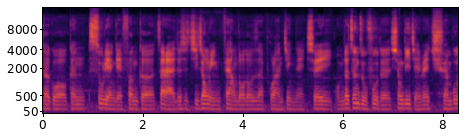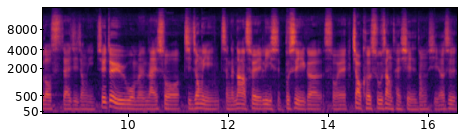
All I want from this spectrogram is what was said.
德国跟苏联给分割，再来就是集中营，非常多都是在波兰境内，所以我们的曾祖父的兄弟姐妹全部都死在集中营。所以对于我们来说，集中营整个纳粹历史不是一个所谓教科书上才写的东西，而是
